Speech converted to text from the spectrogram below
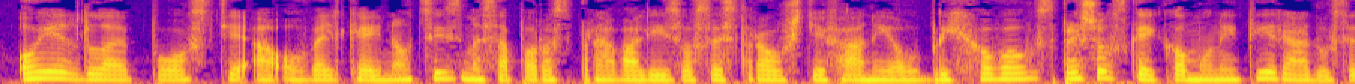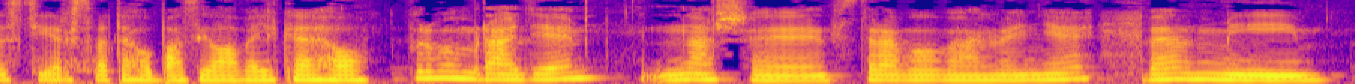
O jedle, pôste a o Veľkej noci sme sa porozprávali so sestrou Štefániou Blichovou z Prešovskej komunity Rádu sestier svätého Bazila Veľkého. V prvom rade naše stravovanie veľmi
